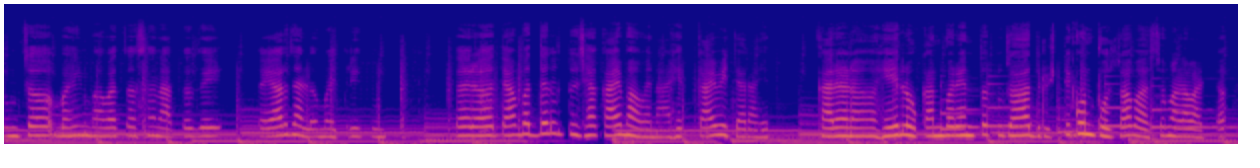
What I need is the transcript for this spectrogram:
तुमचं बहीण भावाचं असं नातं जे तयार झालं मैत्रीतून तर त्याबद्दल तुझ्या काय भावना आहेत काय विचार आहेत? कारण हे लोकांपर्यंत तुझा दृष्टिकोन पोचावा असं मला वाटतं.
